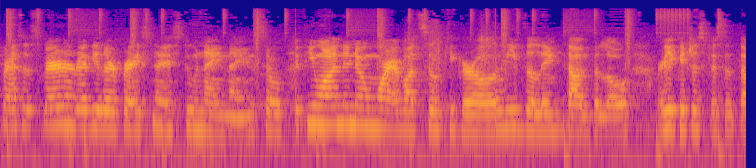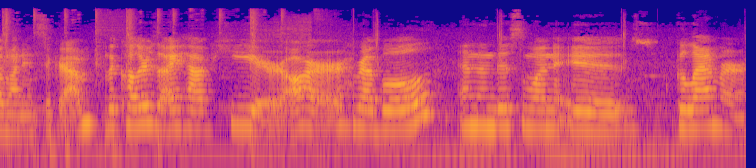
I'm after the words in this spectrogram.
pesos, pero regular price na is 299. So, if you want to know more about Silky Girl, leave the link down below, or you could just visit them on Instagram. The colors I have here are Rebel, and then this one is Glamour.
